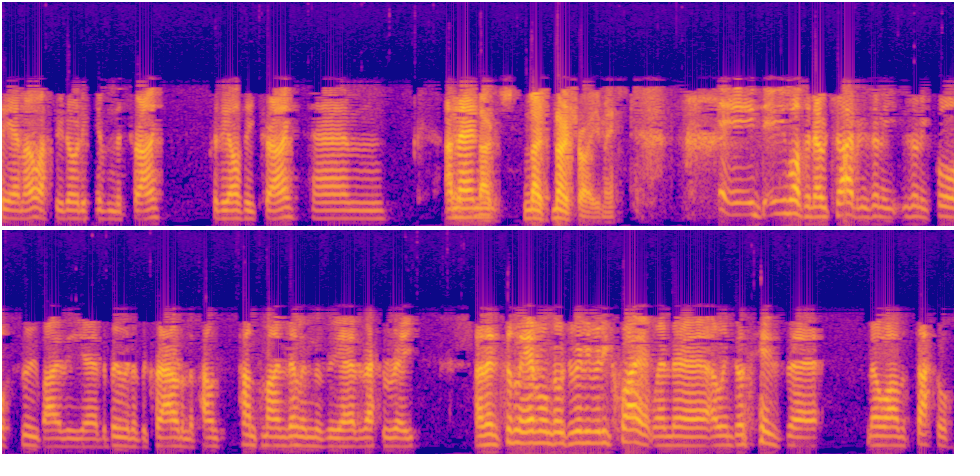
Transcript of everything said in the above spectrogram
TMO after he'd already given the try for the Aussie try. Um, and then no, no, no try, you mean? it, it, it was a no try, but it was only it was only forced through by the uh, the booing of the crowd and the pan- pantomime villain of the uh, the referee. And then suddenly everyone goes really really quiet when uh, Owen does his uh, no arms tackle.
